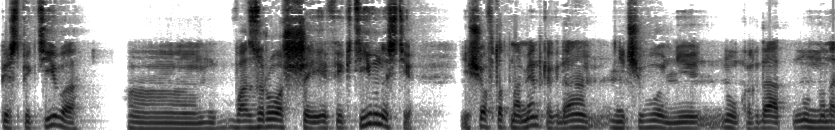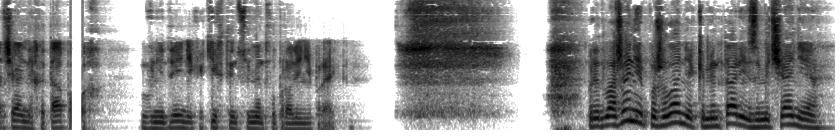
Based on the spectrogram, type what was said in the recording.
перспектива э, возросшей эффективности еще в тот момент, когда ничего не, ну, когда ну, на начальных этапах внедрения каких-то инструментов управления проектом. Предложения, пожелания, комментарии, замечания –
